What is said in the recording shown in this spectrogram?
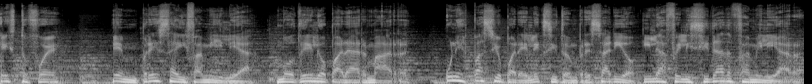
Esto fue Empresa y Familia, modelo para armar. Un espacio para el éxito empresario y la felicidad familiar.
